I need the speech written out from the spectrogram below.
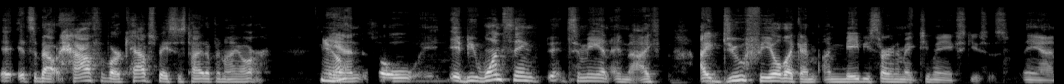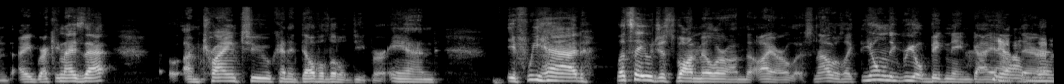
it's about half of our cap space is tied up in IR. know, And so it'd be one thing to me, and, and I I do feel like I'm I'm maybe starting to make too many excuses. And I recognize that. I'm trying to kind of delve a little deeper. And if we had, let's say it was just Von Miller on the IR list, and I was like the only real big name guy yeah. out there.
